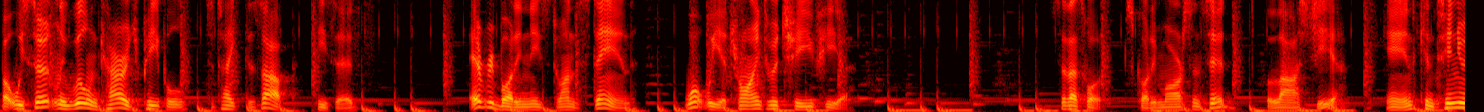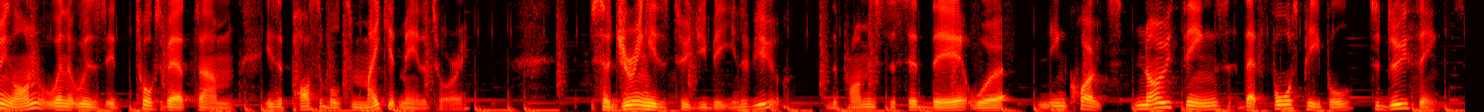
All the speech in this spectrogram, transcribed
But we certainly will encourage people to take this up, he said. Everybody needs to understand what we are trying to achieve here. So that's what Scotty Morrison said last year. And continuing on, when it was, it talks about um, is it possible to make it mandatory? So during his 2GB interview, the Prime Minister said there were in quotes, no things that force people to do things.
